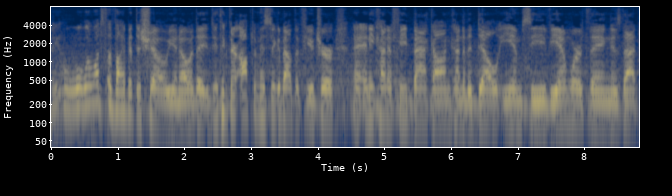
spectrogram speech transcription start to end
What's the vibe at the show? You know, they, do you think they're optimistic about the future? Any kind of feedback on kind of the Dell EMC VMware thing? Is that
